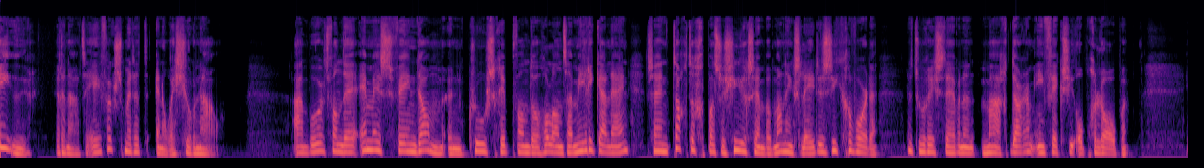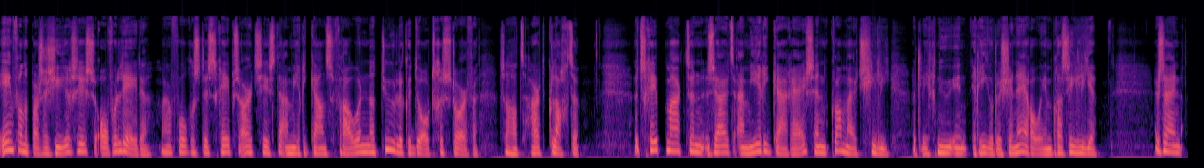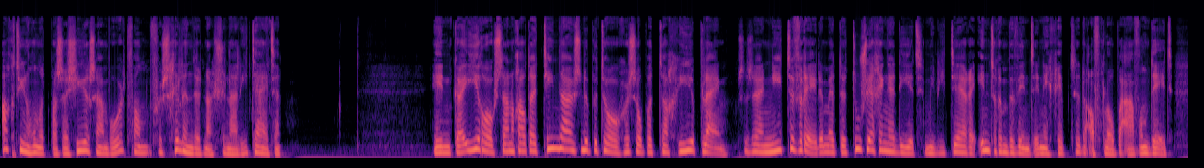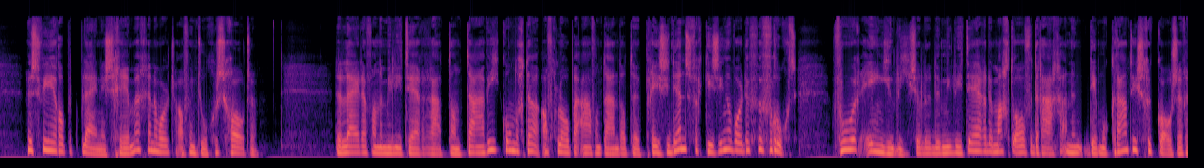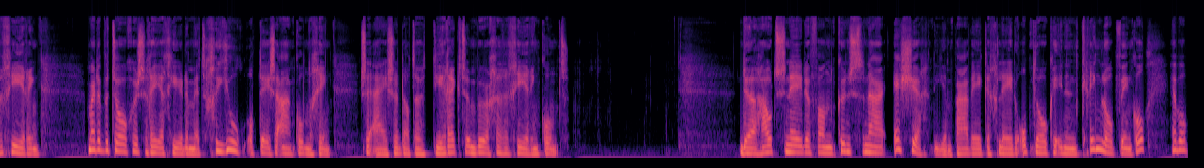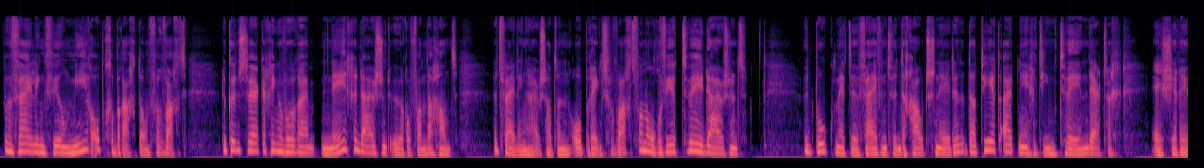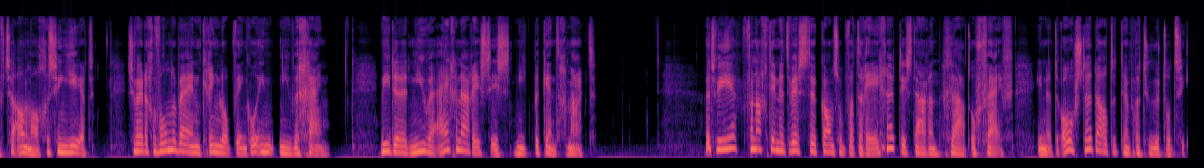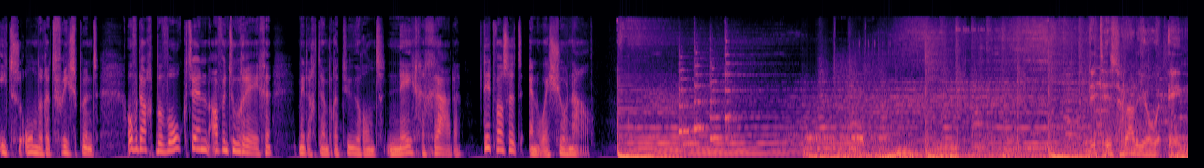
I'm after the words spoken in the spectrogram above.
Drie uur. Renate Evers met het NOS Journaal. Aan boord van de MS Veendam, een cruiseschip van de Hollands-Amerika-lijn... zijn 80 passagiers en bemanningsleden ziek geworden. De toeristen hebben een maag-darminfectie opgelopen. Een van de passagiers is overleden, maar volgens de scheepsarts is de Amerikaanse vrouw een natuurlijke dood gestorven. Ze had hartklachten. Het schip maakte een Zuid-Amerika-reis en kwam uit Chili. Het ligt nu in Rio de Janeiro in Brazilië. Er zijn 1800 passagiers aan boord van verschillende nationaliteiten. In Cairo staan nog altijd tienduizenden betogers op het Tahrirplein. Ze zijn niet tevreden met de toezeggingen die het militaire interimbewind in Egypte de afgelopen avond deed. De sfeer op het plein is grimmig en er wordt af en toe geschoten. De leider van de militaire raad Tantawi kondigde afgelopen avond aan dat de presidentsverkiezingen worden vervroegd. Voor 1 juli zullen de militairen de macht overdragen aan een democratisch gekozen regering. Maar de betogers reageerden met gejoel op deze aankondiging. Ze eisen dat er direct een burgerregering komt. De houtsneden van kunstenaar Escher, die een paar weken geleden opdoken in een kringloopwinkel, hebben op een veiling veel meer opgebracht dan verwacht. De kunstwerken gingen voor ruim 9000 euro van de hand. Het veilinghuis had een opbrengst verwacht van ongeveer 2000. Het boek met de 25 houtsneden dateert uit 1932. Escher heeft ze allemaal gesigneerd. Ze werden gevonden bij een kringloopwinkel in Nieuwegein. Wie de nieuwe eigenaar is, is niet bekendgemaakt. Het weer, vannacht in het westen kans op wat regen. Het is daar een graad of vijf. In het oosten daalt de temperatuur tot iets onder het vriespunt. Overdag bewolkt en af en toe regen. Middagtemperatuur rond 9 graden. Dit was het NOS Journaal. Dit is Radio 1.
